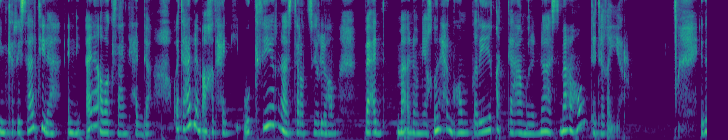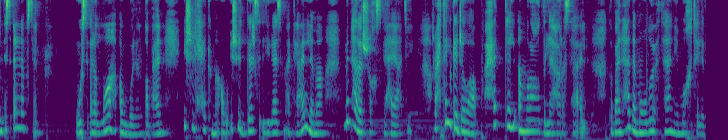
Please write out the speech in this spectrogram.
يمكن رسالتي له أني أنا أوقف عند حده وأتعلم أخذ حقي وكثير ناس ترى تصير لهم بعد ما أنهم يأخذون حقهم طريقة تعامل الناس معهم تتغير. إذا اسأل نفسك واسأل الله أولا طبعا إيش الحكمة أو إيش الدرس اللي لازم أتعلمه من هذا الشخص في حياتي؟ راح تلقى جواب حتى الأمراض لها رسائل. طبعا هذا موضوع ثاني مختلف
